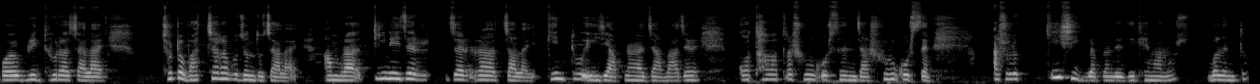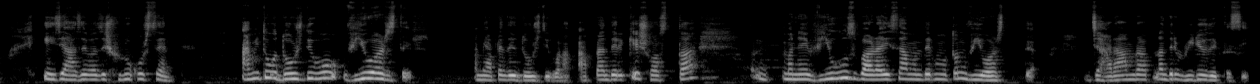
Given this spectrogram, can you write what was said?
বয়োবৃদ্ধরা চালায়, ছোট বাচ্চারা পর্যন্ত চালায়, আমরা টিনেজার যারা চালাই। কিন্তু এই যে আপনারা যা বাজে কথাবার্তা শুরু করছেন, যা শুরু করছেন, আসলে কি শিখবে আপনাদের দেখে মানুষ? বলেন তো, এই যে আজে বাজে শুরু করছেন, আমি তো দোষ দিব ভিউয়ার্সদের আমি আপনাদের দোষ দিব না। আপনাদেরকে সস্তা মানে ভিউজ বাড়াইছে আমাদের মতন ভিউয়ার্সদের যারা আমরা আপনাদের ভিডিও দেখতেছি,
